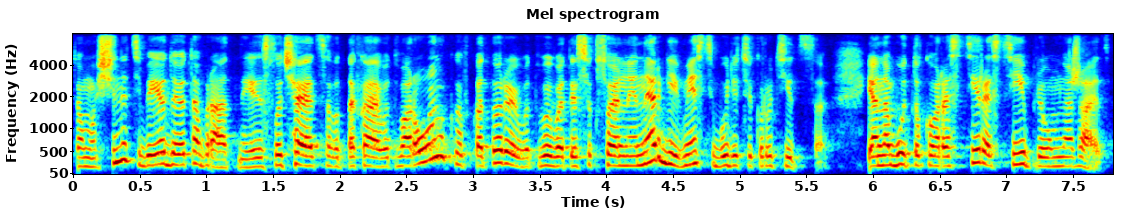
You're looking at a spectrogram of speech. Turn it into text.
то мужчина тебе ее дает обратно. И случается вот такая вот воронка, в которой вот вы в этой сексуальной энергии вместе будете крутиться. И она будет только расти, расти и приумножать.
